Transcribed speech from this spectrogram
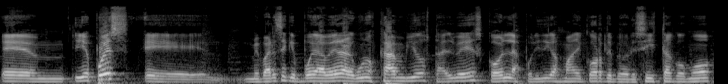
Eh, y después, eh, me parece que puede haber algunos cambios, tal vez, con las políticas más de corte progresista, como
